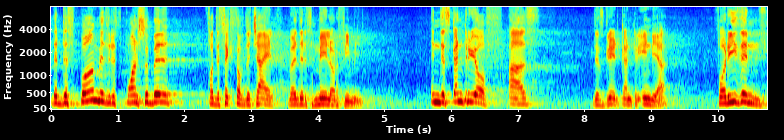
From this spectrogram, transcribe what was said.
that the sperm is responsible for the sex of the child, whether it's male or female. In this country of ours, this great country, India, for reasons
